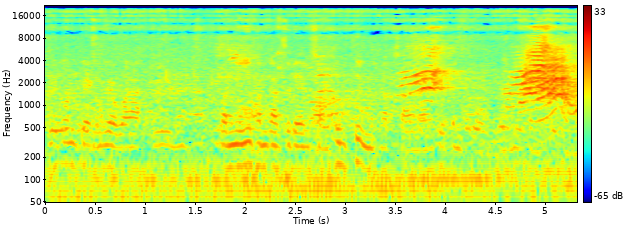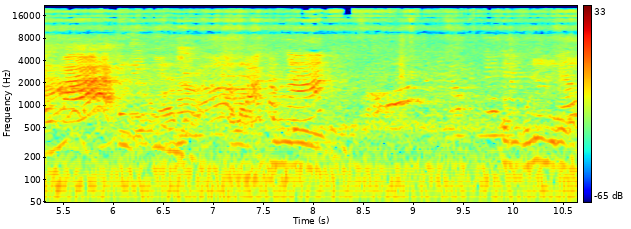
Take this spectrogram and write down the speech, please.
เป็นคนแก่งแบบว่า วันนี้ทำการแสดงสองทุ่มครึ่งนะครับสาวน้อยเพชรตันโกที่ร้านตลาดทังเลชลบุรีเลยครับ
